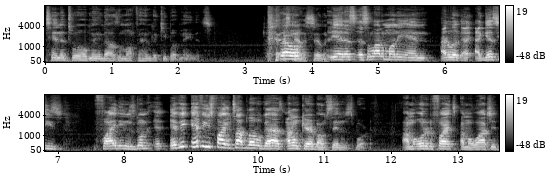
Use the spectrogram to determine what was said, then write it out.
ten to twelve million dollars a month for him to keep up maintenance. That's So, kind of silly. Yeah, that's that's a lot of money. And I look, I, I guess he's fighting is going. to If he if he's fighting top level guys, I don't care about him staying in the sport. I'm gonna order the fights. I'm gonna watch it.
